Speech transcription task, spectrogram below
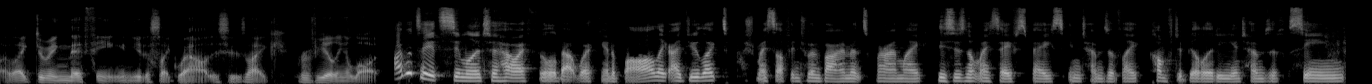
are like doing their thing, and you're just like, wow, this is like revealing a lot. I would say it's similar to how I feel about working at a bar. Like I do like to push myself into environments where I'm like, this is not my safe space in terms of like comfortability, in terms of seeing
